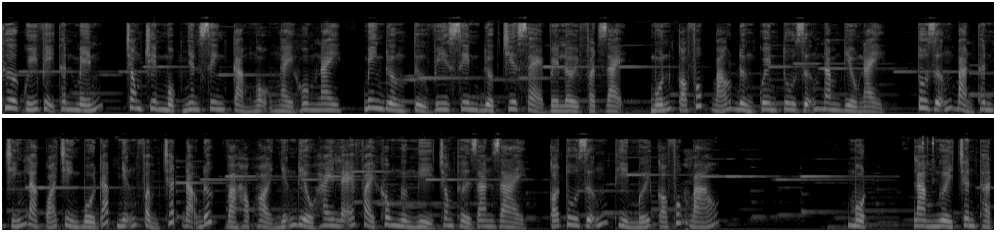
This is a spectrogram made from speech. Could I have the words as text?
Thưa quý vị thân mến, trong chuyên mục Nhân sinh cảm ngộ ngày hôm nay, Minh Đường Tử Vi xin được chia sẻ về lời Phật dạy, muốn có phúc báo đừng quên tu dưỡng năm điều này. Tu dưỡng bản thân chính là quá trình bồi đắp những phẩm chất đạo đức và học hỏi những điều hay lẽ phải không ngừng nghỉ trong thời gian dài, có tu dưỡng thì mới có phúc báo. 1. Làm người chân thật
